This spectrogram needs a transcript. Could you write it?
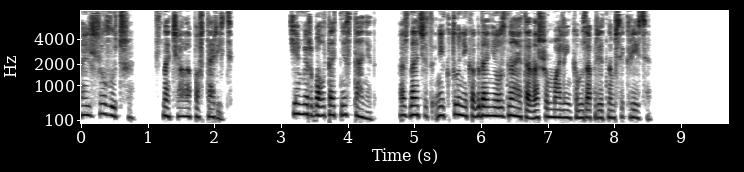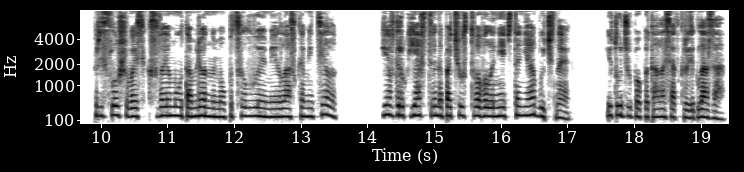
А еще лучше сначала повторить. Кемер болтать не станет, а значит, никто никогда не узнает о нашем маленьком запретном секрете. Прислушиваясь к своему утомленному поцелуями и ласками телу, я вдруг явственно почувствовала нечто необычное и тут же попыталась открыть глаза.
